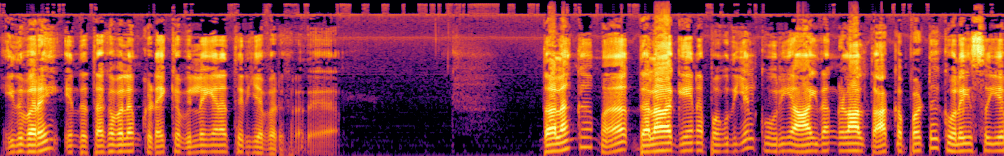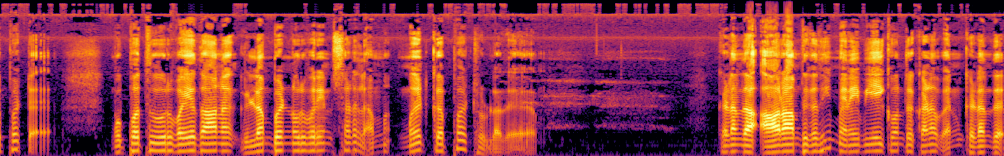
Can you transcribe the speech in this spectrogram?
இதுவரை இந்த தகவலும் கிடைக்கவில்லை என தெரிய வருகிறது. தலங்கம தலாகேன பகுதியில் கூறிய ஆயுதங்களால் தாக்கப்பட்டு கொலை செய்யப்பட்ட முப்பத்தி ஒரு வயதான இளம்பெண் ஒருவரின் சடலம் மீட்கப்பட்டுள்ளது. கடந்த ஆறாம் தேதி மனைவியை கொன்ற கணவன் கடந்த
